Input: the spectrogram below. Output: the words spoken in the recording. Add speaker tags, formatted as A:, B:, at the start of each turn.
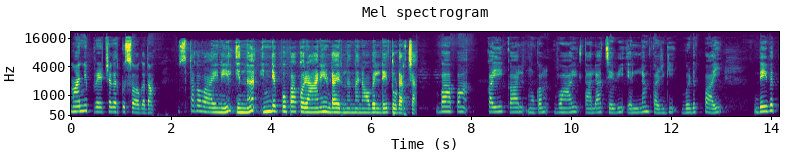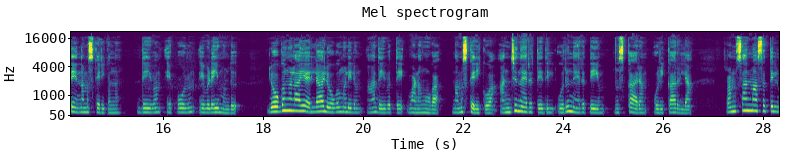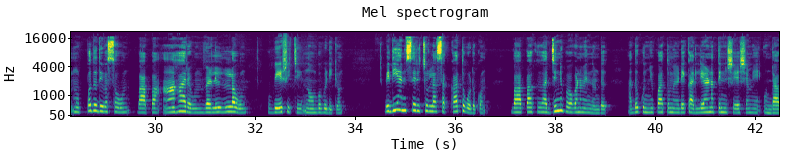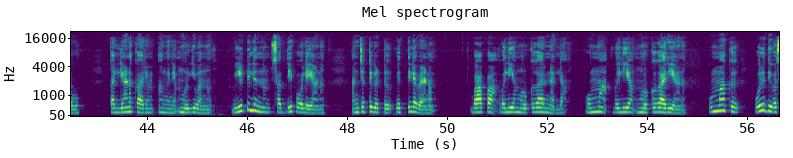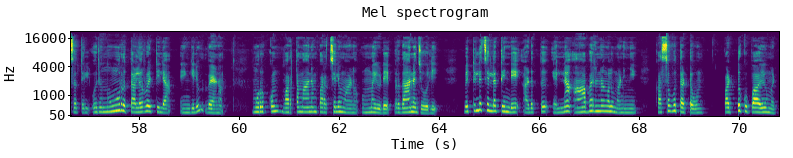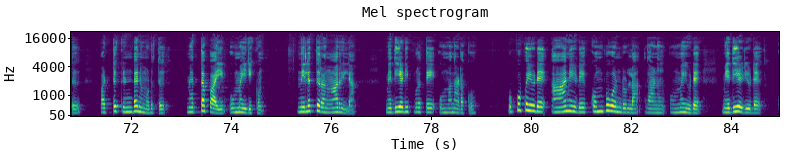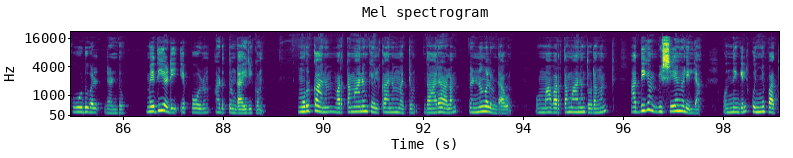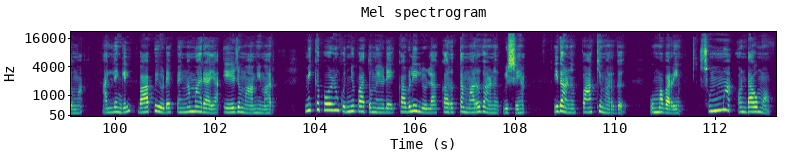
A: മാന്യ പ്രേക്ഷകർക്ക് സ്വാഗതം.
B: പുസ്തക വായനയിൽ ഇന്ന് എന്റെ ഉപ്പുപ്പാക്കൊരു ആനയുണ്ടായിരുന്നു എന്ന നോവലിന്റെ തുടർച്ച. ബാപ്പ കൈ കാൽ മുഖം വായ് തല ചെവി എല്ലാം കഴുകി വെടുപ്പായി ദൈവത്തെ നമസ്കരിക്കുന്നു. ദൈവം എപ്പോഴും എവിടെയുമുണ്ട്? ലോകങ്ങളായ എല്ലാ ലോകങ്ങളിലും ആ ദൈവത്തെ വണങ്ങുക നമസ്കരിക്കുക അഞ്ച് നേരത്തേതിൽ ഒരു നേരത്തെയും നിസ്കാരം ഒഴിക്കാറില്ല. റംസാൻ മാസത്തിൽ മുപ്പത് ദിവസവും ബാപ്പ ആഹാരവും വെള്ളവും ഉപേക്ഷിച്ച് നോമ്പ് പിടിക്കും. വിധി അനുസരിച്ചുള്ള സക്കാത്ത് കൊടുക്കും. ബാപ്പാക്ക് ഹജ്ജിന് പോകണമെന്നുണ്ട്. അത് കുഞ്ഞുപാത്തുമ്മയുടെ കല്യാണത്തിന് ശേഷമേ ഉണ്ടാവൂ. കല്യാണക്കാര്യം അങ്ങനെ മുറുകി വന്നു. വീട്ടിലെന്നും സദ്യ പോലെയാണ്. അഞ്ചെട്ട് കെട്ട് വെത്തില വേണം. ബാപ്പ വലിയ മുറുക്കുകാരനല്ല. ഉമ്മ വലിയ മുറുക്കുകാരിയാണ്. ഉമ്മാക്ക് ഒരു ദിവസത്തിൽ ഒരു നൂറ് തളിർവെറ്റില എങ്കിലും വേണം. മുറുക്കും വർത്തമാനം പറച്ചിലുമാണ് ഉമ്മയുടെ പ്രധാന ജോലി. വെറ്റിലച്ചെല്ലത്തിന്റെ അടുത്ത് എല്ലാ ആഭരണങ്ങളും അണിഞ്ഞ് കസവുതട്ടവും പട്ടുകുപ്പായവുമിട്ട് പട്ട് കിണ്ടനുമെടുത്ത് മെത്തപ്പായിൽ ഉമ്മയിരിക്കും നിലത്തിറങ്ങാറില്ല. മെതിയടിപ്പുറത്തെ ഉമ്മ നടക്കൂ. ഉപ്പുപ്പയുടെ ആനയുടെ കൊമ്പ് കൊണ്ടുള്ളതാണ് ഉമ്മയുടെ മെതിയടിയുടെ കൂടുകൾ രണ്ടും. മെതിയടി എപ്പോഴും അടുത്തുണ്ടായിരിക്കും. മുറുക്കാനും വർത്തമാനം കേൾക്കാനും മറ്റും ധാരാളം പെണ്ണുങ്ങളുണ്ടാവും. ഉമ്മ വർത്തമാനം തുടങ്ങും. അധികം വിഷയങ്ങളില്ല. ഒന്നെങ്കിൽ കുഞ്ഞുപാത്തുമ്മ അല്ലെങ്കിൽ ബാപ്പയുടെ പെങ്ങന്മാരായ ഏഴ് മാമിമാർ. മിക്കപ്പോഴും കുഞ്ഞുപാത്തുമ്മയുടെ കവിളിലുള്ള കറുത്ത മറുകാണ് വിഷയം. ഇതാണ് പാക്യമറുക്. ഉമ്മ പറയും ചുമ്മ ഉണ്ടാവുമോ?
